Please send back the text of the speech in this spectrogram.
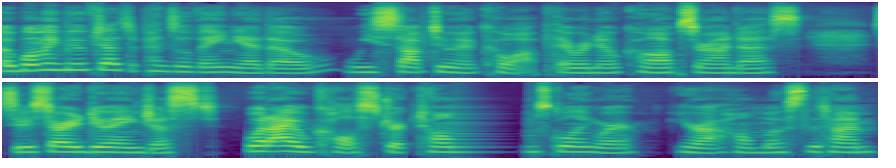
uh, when we moved out to Pennsylvania, though, we stopped doing a co-op. There were no co-ops around us, so we started doing just what I would call strict homeschooling, where you're at home most of the time.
